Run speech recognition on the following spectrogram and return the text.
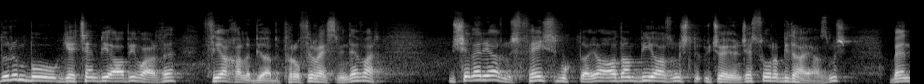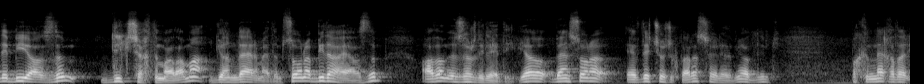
Durum bu. Geçen bir abi vardı. Fiyakalı bir abi. Profil resminde var. Bir şeyler yazmış. Facebook'ta ya adam bir yazmıştı 3 ay önce sonra bir daha yazmış. Ben de bir yazdım. Dik çıktım adama göndermedim. Sonra bir daha yazdım. Adam özür diledi. Ya ben sonra evde çocuklara söyledim. Ya dedim ki Bakın ne kadar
